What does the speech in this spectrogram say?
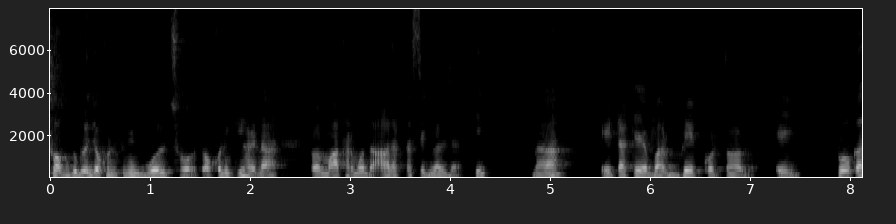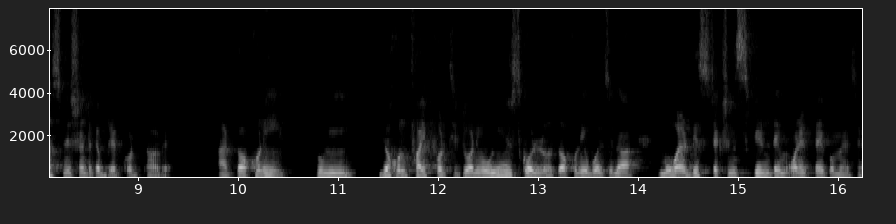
শব্দগুলো যখন তুমি বলছো, তখনই কি হয় না, তোমার মাথার মধ্যে আলাদা একটা সিগন্যাল যায় কি? না, এটাকে এবার ব্রেক করতে হবে। এই প্রোকাস্টিনেশনটাকে ব্রেক করতে হবে। আর তখনই তুমি যখন ফাইভ ফোর থ্রি টু ও ইউজ করল, তখনই বলছে না মোবাইল ডিস্ট্রাকশন স্ক্রিন টাইম অনেকটাই কমেছে।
